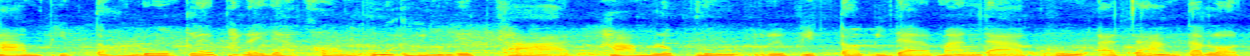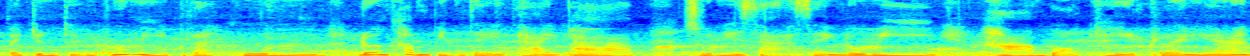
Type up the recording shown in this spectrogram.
ห้ามผิดต่อลูกและภรรยาของผู้อื่นเด็ดขาด ห้ามลบหลู่หรือผิดต่อบิดามารดาครูอาจารย์ตลอดไปจนถึงผู้มีพระคุณดวงคำปิ่นใจถ่ายภาพ สุนิสาแสงระวี ห้ามบอกเขตรายงาน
